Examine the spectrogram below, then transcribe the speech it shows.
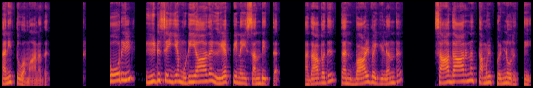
தனித்துவமானது. போரில் ஈடு செய்ய முடியாத இழப்பினை சந்தித்த அதாவது தன் வாழ்வை இழந்த சாதாரண தமிழ் பெண்ணொருத்தி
